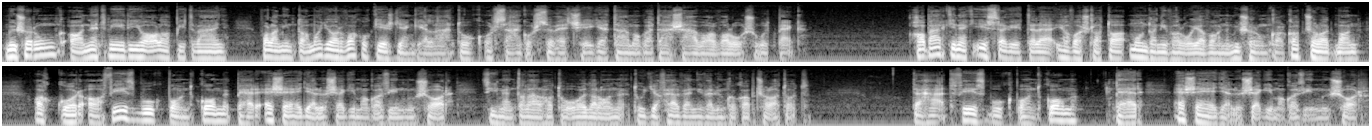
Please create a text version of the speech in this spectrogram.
Műsorunk a Netmédia Alapítvány, valamint a Magyar Vakok és Gyengéllátók Országos Szövetsége támogatásával valósult meg. Ha bárkinek észrevétele, javaslata, mondani valója van műsorunkkal kapcsolatban, akkor a facebook.com per eseegyelősegi magazin műsor címen található oldalon tudja felvenni velünk a kapcsolatot. Tehát facebook.com per eseegyelősegi magazin műsor.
